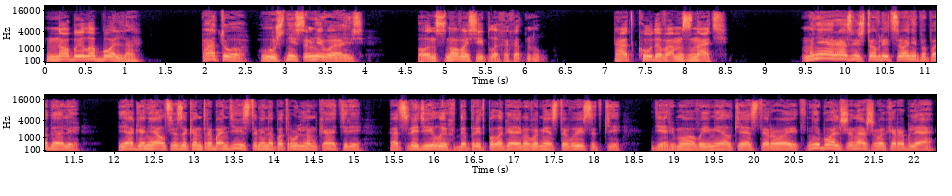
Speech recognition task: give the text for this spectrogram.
Но было больно. А то, уж не сомневаюсь. Он снова сипло хохотнул. Откуда вам знать? Мне разве что в лицо не попадали. Я гонялся за контрабандистами на патрульном катере, отследил их до предполагаемого места высадки. Дерьмовый мелкий астероид, не больше нашего корабля.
